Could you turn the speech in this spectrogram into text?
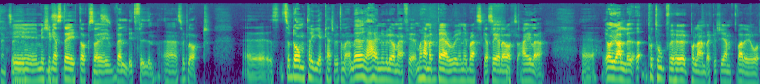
Precis, i Michigan State också Yes. är väldigt fin såklart. Så de tre kanske vi tar med. Men nej, nu vill jag ha med fler. Mohammed Barry i Nebraska ser jag där också. Han gillar jag. Jag är ju aldrig på tok för hög på linebackers jämt varje år.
